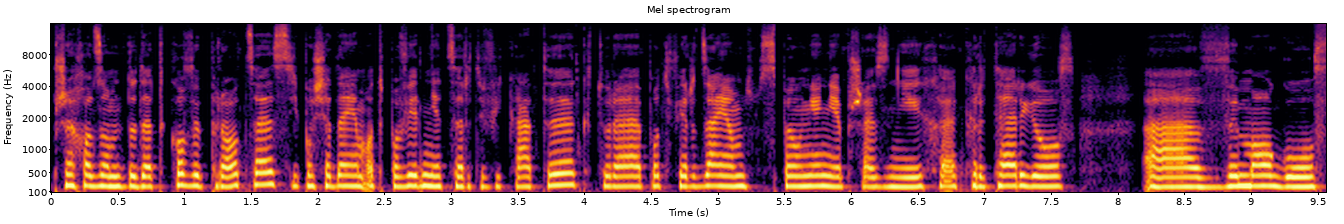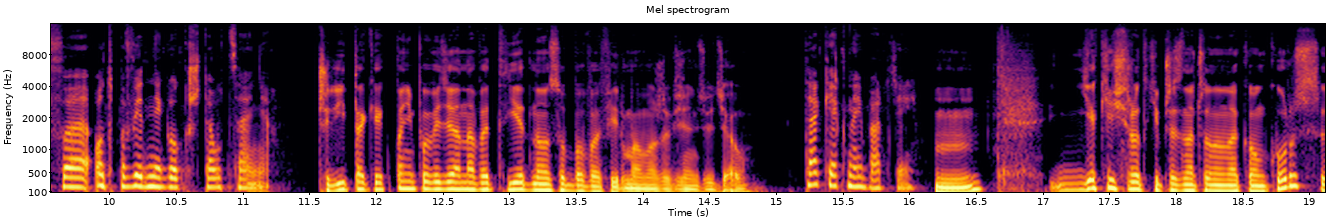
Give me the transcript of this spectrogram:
przechodzą dodatkowy proces i posiadają odpowiednie certyfikaty, które potwierdzają spełnienie przez nich kryteriów, e, wymogów e, odpowiedniego kształcenia. Czyli tak jak pani powiedziała, nawet jednoosobowa firma może wziąć udział. Tak, jak najbardziej. Mm. Jakie środki przeznaczono na konkurs? Y,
